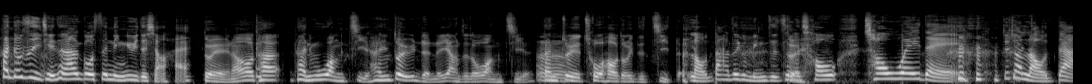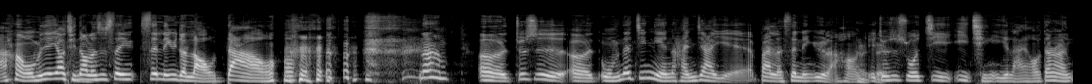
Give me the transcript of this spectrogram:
他就是以前参加过森林浴的小孩。”对，然后他他已经忘记，他已经对于人的样子都忘记了，嗯、但对绰号都一直记得。老大这个名字真的超超威的哎，就叫老大。我们今天邀请到的是森森林浴的老大哦。那。呃，就是呃，我们在今年的寒假也办了森林浴了哈，也就是说，继疫情以来哦，当然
